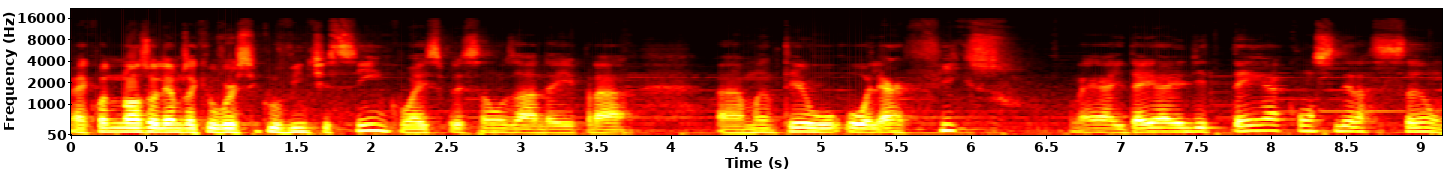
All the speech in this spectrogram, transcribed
Né, quando nós olhamos aqui o versículo 25, a expressão usada aí para uh, manter o, o olhar fixo, né, a ideia é de tenha consideração,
